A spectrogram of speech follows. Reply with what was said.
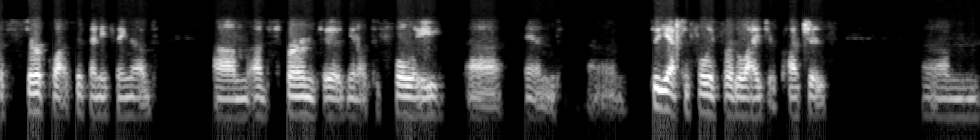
a surplus, if anything, of um, of sperm to you know to fully uh, and um, so yeah to fully fertilize your clutches. Um,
